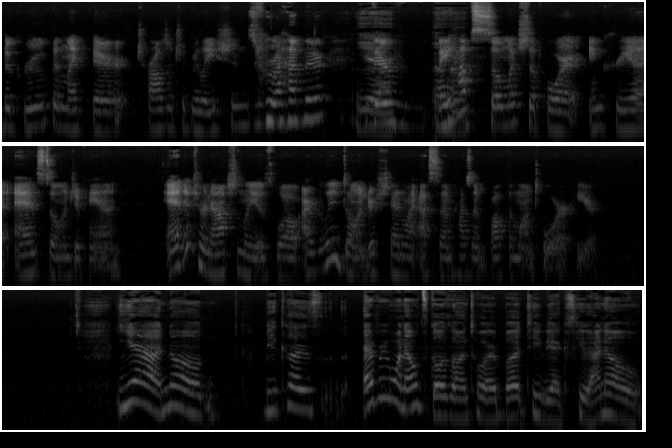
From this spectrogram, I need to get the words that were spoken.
the group and like their trials and tribulations rather, Yeah. they're they Uh-huh. have so much support in Korea and still in Japan and internationally as well. I really don't understand why SM hasn't brought them on tour here. Yeah, no, because everyone else goes on tour but TVXQ. I know,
